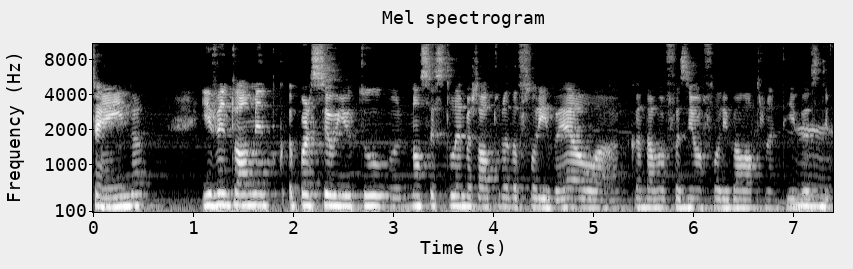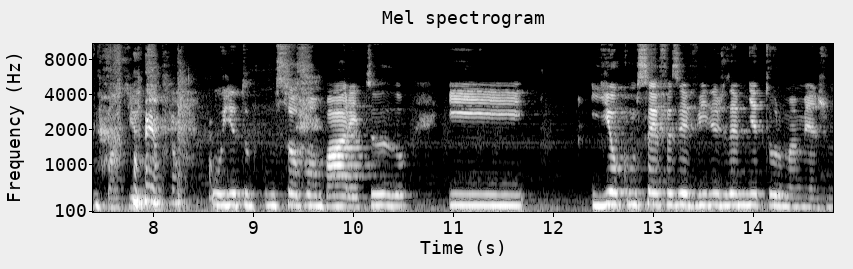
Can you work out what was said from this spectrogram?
ainda, e eventualmente apareceu o YouTube, não sei se te lembras da altura da Floribela, que andava a fazer uma Floribela alternativa, esse tipo de conteúdos. o YouTube começou a bombar e tudo, e, e eu comecei a fazer vídeos da minha turma mesmo.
